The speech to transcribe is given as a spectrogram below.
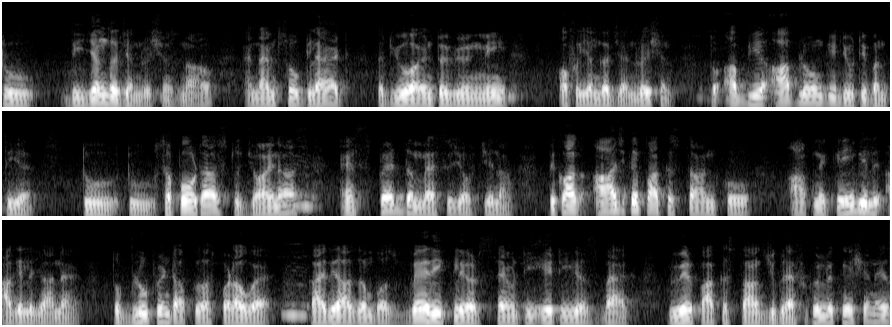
to the younger generations now and I'm so glad that you are interviewing me of a younger generation تو اب یہ آپ لوگوں کی ڈیوٹی بنتی ہے to to support us to join us and spread the message of Jinnah because آج کے پاکستان کو آپ نے کہیں بھی آگے لے جانا ہے تو بلو پرنٹ آپ کے پاس پڑا ہوا ہے۔ Quaid Azam was very clear seventy eighty years back where Pakistan geographical location is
